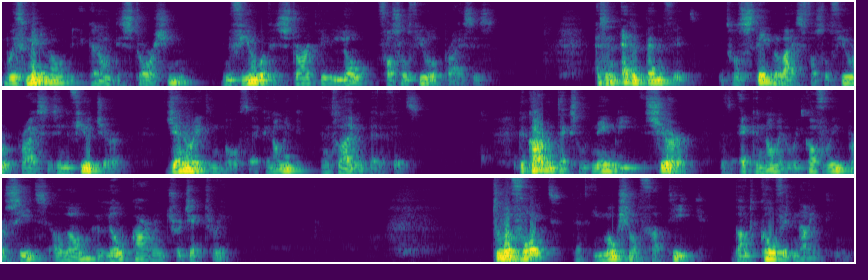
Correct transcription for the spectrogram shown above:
with minimal economic distortion in view of historically low fossil fuel prices. As an added benefit, it will stabilize fossil fuel prices in the future, generating both economic and climate benefits. The carbon tax would namely assure that economic recovery proceeds along a low-carbon trajectory. To avoid that emotional fatigue about COVID-19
